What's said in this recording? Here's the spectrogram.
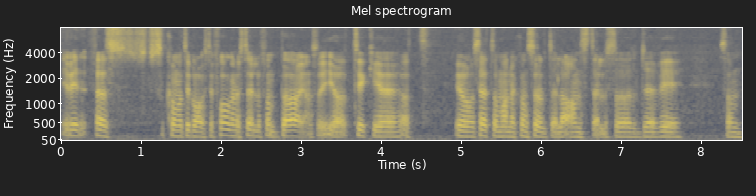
jag vill först komma tillbaka till frågan du ställde från början. Så jag tycker att oavsett om man är konsult eller anställd så det vi som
